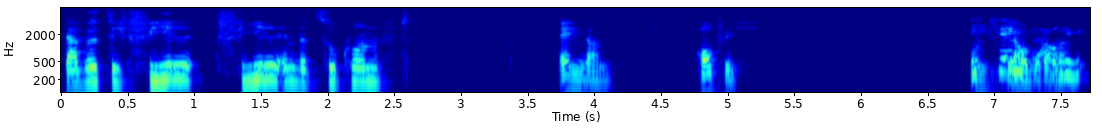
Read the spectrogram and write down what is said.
da wird sich viel, viel in der Zukunft ändern. Hoffe ich. Und ich ich denke glaube auch. daran. Ich,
